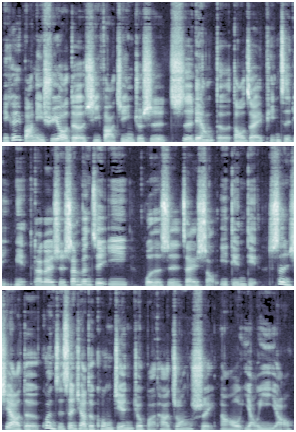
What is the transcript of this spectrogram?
你可以把你需要的洗发精，就是适量的倒在瓶子里面，大概是三分之一，或者是再少一点点。剩下的罐子剩下的空间，你就把它装水，然后摇一摇。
